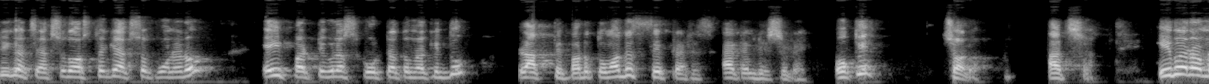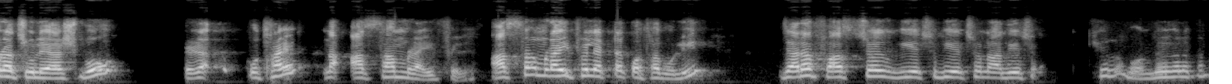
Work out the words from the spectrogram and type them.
ঠিক আছে? একশো দশ থেকে একশো পনেরো, এই পার্টিকুলার স্কোরটা তোমরা কিন্তু রাখতে পারো তোমাদের সেফ অ্যাটেম্প হিসেবে ওকে চলো। আচ্ছা। এবার আমরা চলে আসব কোথায়? না আসাম রাইফেল আসাম রাইফেল একটা কথা বলি। যারা ফার্স্ট চয়েস দিয়েছ দিয়েছ, না দিয়েছ, কি হলো, বন্ধ হয়ে গেল কেন?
